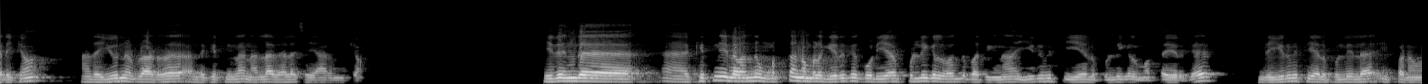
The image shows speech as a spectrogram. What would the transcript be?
கிடைக்கும். அந்த யூனிட் பிளாடரு அந்த கிட்னிலாம் நல்லா வேலை செய்ய ஆரம்பிக்கும். இது இந்த கிட்னியில் வந்து மொத்தம் நம்மளுக்கு இருக்கக்கூடிய புள்ளிகள் வந்து பார்த்திங்கன்னா இருபத்தி ஏழு புள்ளிகள் மொத்தம் இருக்குது இந்த இருபத்தி ஏழு புள்ளியில் இப்போ நம்ம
